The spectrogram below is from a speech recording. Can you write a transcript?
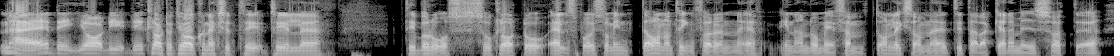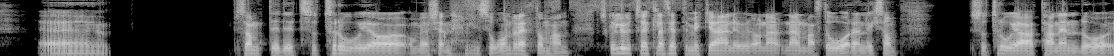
Nej, det, ja, det, det är klart att jag har connection till, till, eh, till Borås såklart och Elfsborg som inte har någonting förrän eh, innan de är 15 liksom när jag tittar akademi. Så att, eh, samtidigt så tror jag, om jag känner min son rätt, om han skulle utvecklas jättemycket här nu de när- närmaste åren liksom, så tror jag att han ändå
